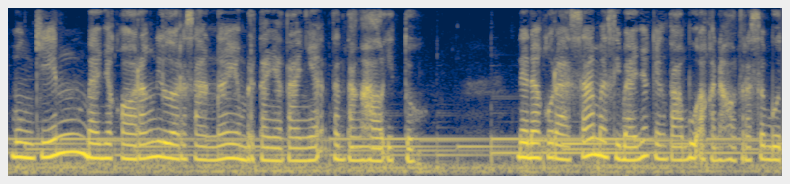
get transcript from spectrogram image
Mungkin banyak orang di luar sana yang bertanya-tanya tentang hal itu. Dan aku rasa masih banyak yang tabu akan hal tersebut.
